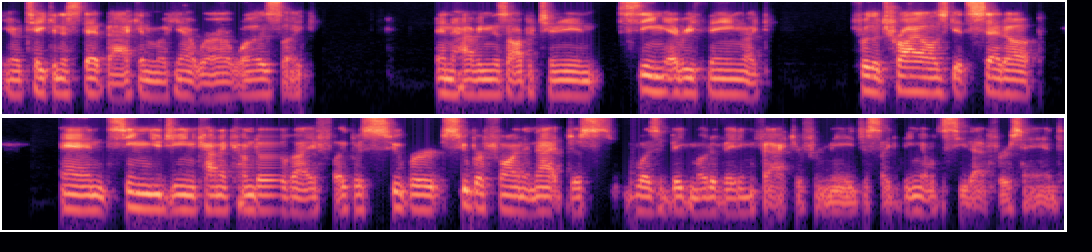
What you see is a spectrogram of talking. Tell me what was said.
you know, taking a step back and looking at where I was like and having this opportunity and seeing everything like for the trials get set up and seeing Eugene kind of come to life like was super super fun and that just was a big motivating factor for me just like being able to see that firsthand.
